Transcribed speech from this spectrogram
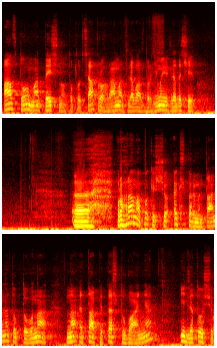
автоматично. Тобто ця програма для вас, дорогі мої глядачі. Е, програма поки що експериментальна, тобто вона на етапі тестування. І для того, щоб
